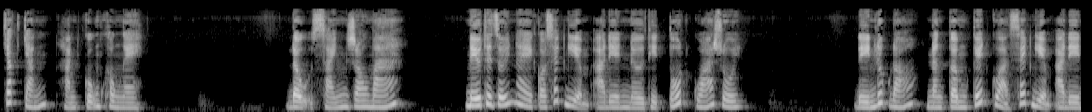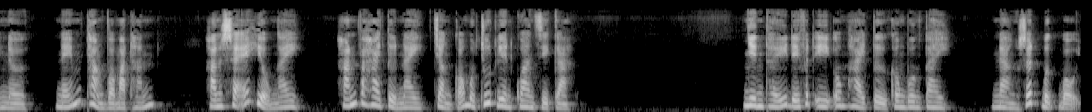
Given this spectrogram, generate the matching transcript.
chắc chắn hắn cũng không nghe. Đậu xanh rau má. Nếu thế giới này có xét nghiệm ADN thì tốt quá rồi. Đến lúc đó, nàng cầm kết quả xét nghiệm ADN ném thẳng vào mặt hắn. Hắn sẽ hiểu ngay, hắn và hai tử này chẳng có một chút liên quan gì cả. Nhìn thấy đế phất y ôm hài tử không buông tay, nàng rất bực bội.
